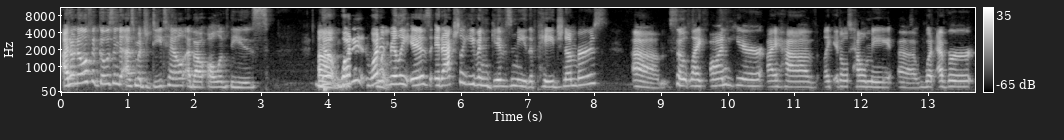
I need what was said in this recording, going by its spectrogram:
I don't know if it goes into as much detail about all of these. No, um, what it what it really is, it actually even gives me the page numbers. Um, so like on here, I have like it'll tell me uh, whatever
